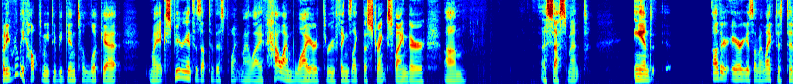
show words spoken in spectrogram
But he really helped me to begin to look at my experiences up to this point in my life, how I'm wired through things like the Strengths Finder um, assessment, and other areas of my life to, to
